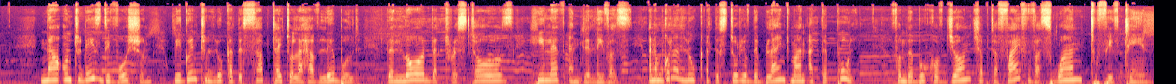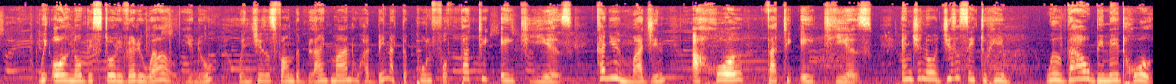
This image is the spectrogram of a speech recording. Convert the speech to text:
Now, on today's devotion, we're going to look at the subtitle I have labeled The Lord that Restores, Healeth, and Delivers. And I'm going to look at the story of the blind man at the pool from the book of John, chapter 5, verse 1 to 15. We all know this story very well, you know, when Jesus found the blind man who had been at the pool for 38 years. Can you imagine a whole 38 years? And you know, Jesus said to him, Will thou be made whole?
